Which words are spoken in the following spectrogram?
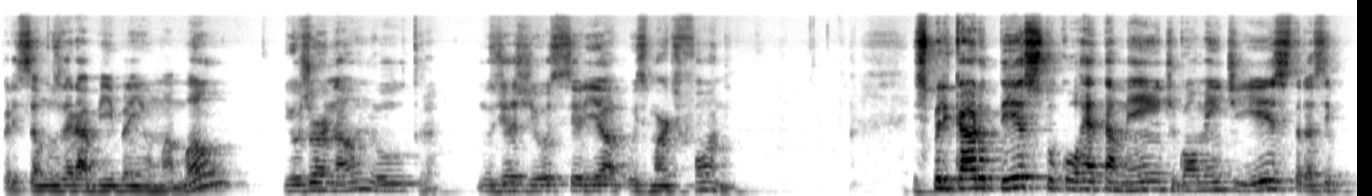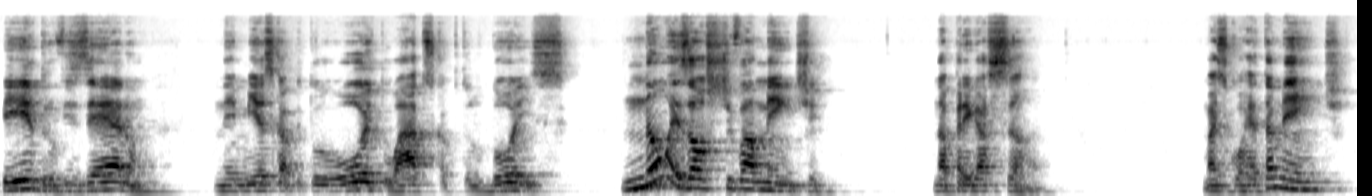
precisamos ler a Bíblia em uma mão e o jornal em outra. Nos dias de hoje seria o smartphone. Explicar o texto corretamente, igualmente extras e Pedro fizeram, Neemias capítulo 8, Atos capítulo 2, não exaustivamente na pregação, mas corretamente.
